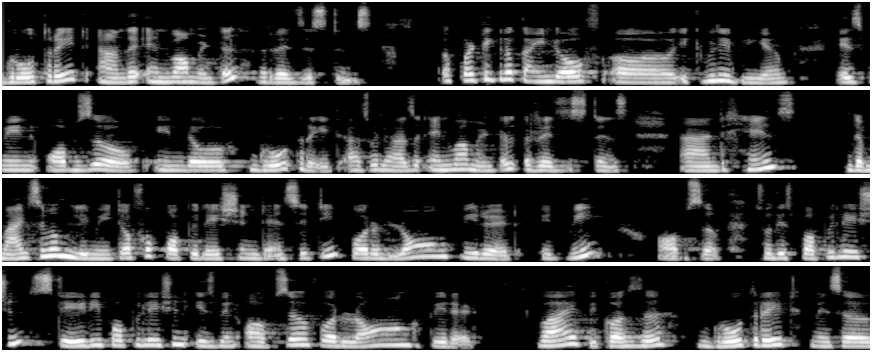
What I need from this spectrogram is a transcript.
growth rate and the environmental resistance a particular kind of uh, equilibrium is being observed in the growth rate as well as environmental resistance and hence the maximum limit of a population density for a long period it may observed. So this population, steady population is been observed for long period. Why? Because the growth rate means a uh,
